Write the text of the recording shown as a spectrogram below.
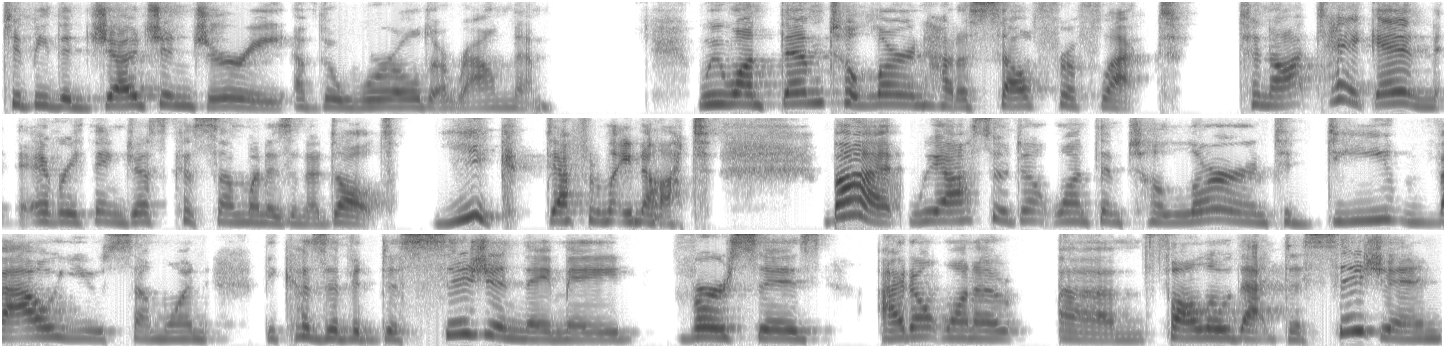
to be the judge and jury of the world around them. We want them to learn how to self reflect, to not take in everything just because someone is an adult. Yeek, definitely not. But we also don't want them to learn to devalue someone because of a decision they made versus I don't want to um, follow that decision.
